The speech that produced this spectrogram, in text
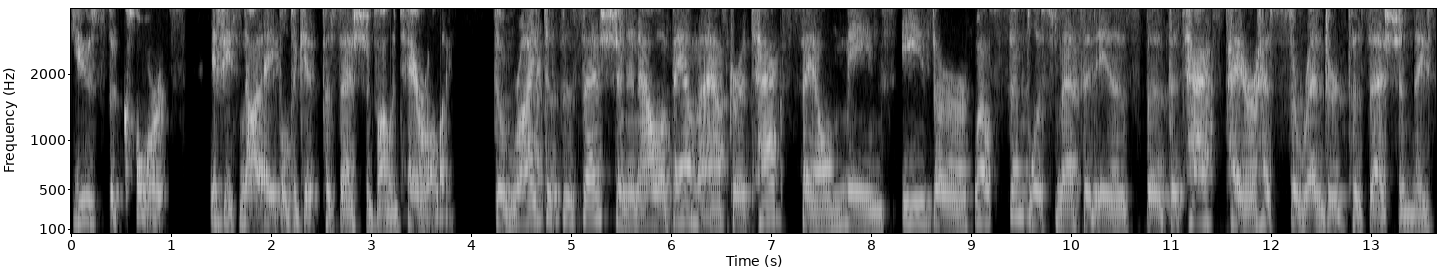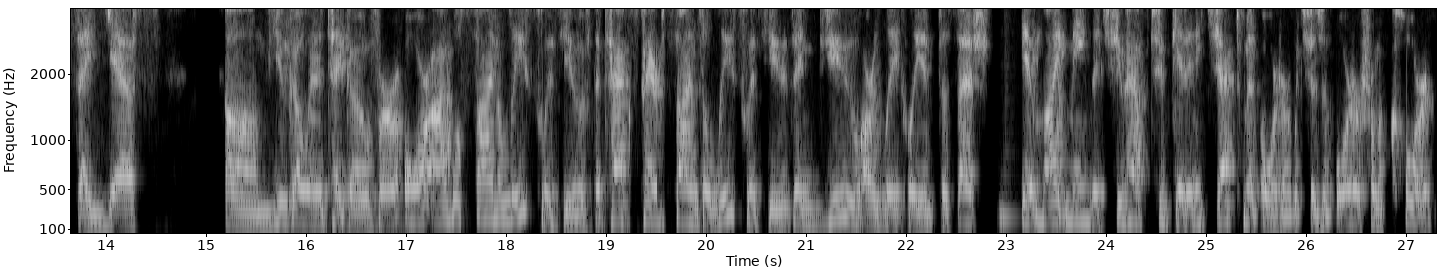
use the courts if he's not able to get possession voluntarily the right to possession in Alabama after a tax sale means either, well, simplest method is the, the taxpayer has surrendered possession. They say, yes, um, you go in and take over, or I will sign a lease with you. If the taxpayer signs a lease with you, then you are legally in possession. It might mean that you have to get an ejectment order, which is an order from a court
